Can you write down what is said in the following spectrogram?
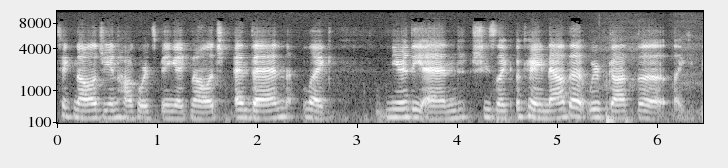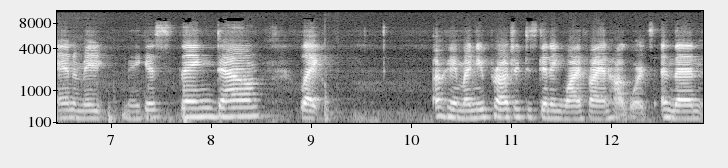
technology in Hogwarts being acknowledged, and then like near the end, she's like, okay, now that we've got the like animate magus thing down, like okay, my new project is getting Wi-Fi in Hogwarts, and then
